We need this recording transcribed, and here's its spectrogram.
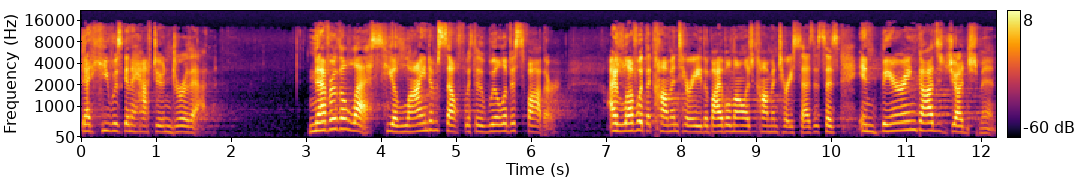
that he was going to have to endure that. Nevertheless, he aligned himself with the will of his Father. I love what the commentary, the Bible Knowledge commentary says. It says, In bearing God's judgment,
